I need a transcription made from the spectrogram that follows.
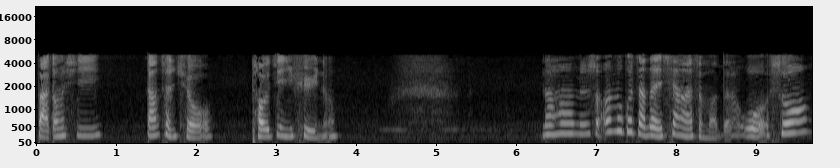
把东西当成球？”投进去呢，然后他们说：“哦，如果长得很像啊什么的。”我说：“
